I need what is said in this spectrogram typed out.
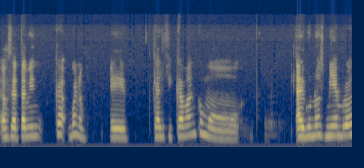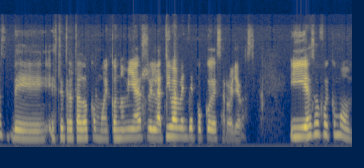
O sea, también, bueno, eh, calificaban como algunos miembros de este tratado como economías relativamente poco desarrolladas. Y eso fue como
